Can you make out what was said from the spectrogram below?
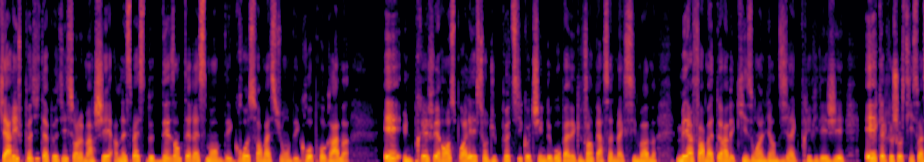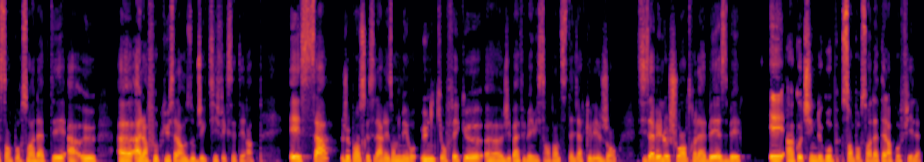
qui arrive petit à petit sur le marché, un espèce de désintéressement des grosses formations, des gros programmes, et une préférence pour aller sur du petit coaching de groupe avec 20 personnes maximum, mais un formateur avec qui ils ont un lien direct privilégié et quelque chose qui soit 100% adapté à eux, euh, à leur focus, à leurs objectifs, etc. Et ça, je pense que c'est la raison numéro une qui ont fait que euh, j'ai pas fait mes 800 ventes, c'est-à-dire que les gens, s'ils avaient le choix entre la BSB et un coaching de groupe 100% adapté à leur profil,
